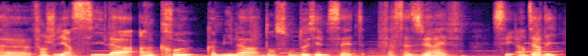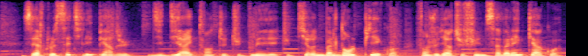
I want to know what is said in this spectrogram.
Euh, enfin, je veux dire, s'il a un creux comme il a dans son deuxième set face à Zverev, c'est interdit. C'est-à-dire que le set, il est perdu. Dit direct, enfin, tu, te tu tires une balle dans le pied, quoi. Enfin, je veux dire, tu fais une Sabalenka, quoi.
